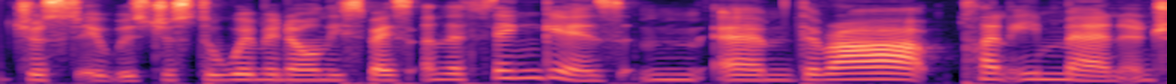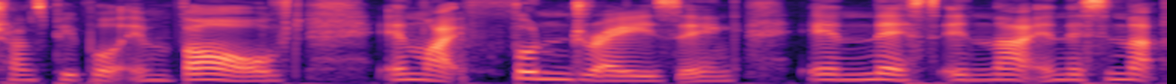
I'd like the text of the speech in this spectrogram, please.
just it was just a women only space. And the thing is um, there are plenty men and trans people involved in like fundraising in this in that in this in that.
